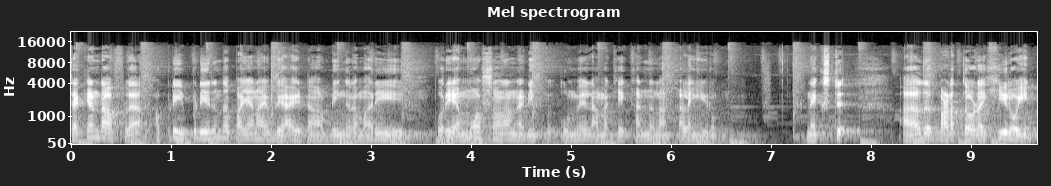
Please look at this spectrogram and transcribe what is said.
செகண்ட் ஹாஃபில் அப்படி இப்படி இருந்த பையனா இப்படி ஆகிட்டான் அப்படிங்கிற மாதிரி ஒரு எமோஷ்னலான நடிப்பு உண்மையில் நமக்கே கண்ணுலாம் கலங்கிடும் நெக்ஸ்ட்டு அதாவது படத்தோட ஹீரோயின்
